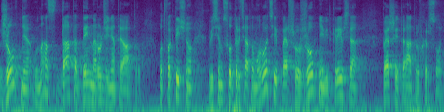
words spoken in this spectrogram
жовтня у нас дата День народження театру. От фактично в 830 році, 1 жовтня, відкрився перший театр в Херсоні.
